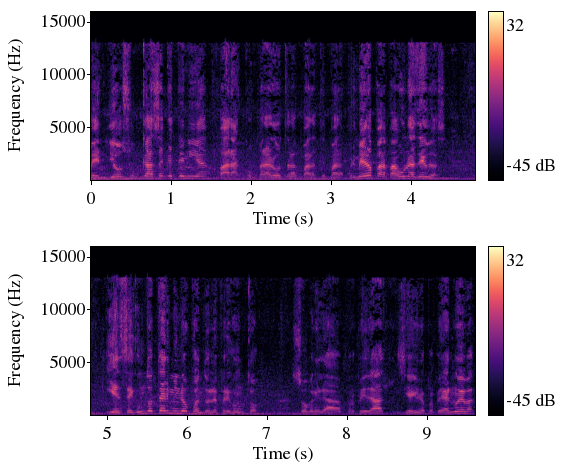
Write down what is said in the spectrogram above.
vendió su casa que tenía para comprar otra, para, primero para pagar unas deudas y en segundo término cuando le pregunto sobre la propiedad, si hay una propiedad nueva,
